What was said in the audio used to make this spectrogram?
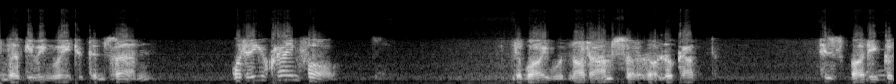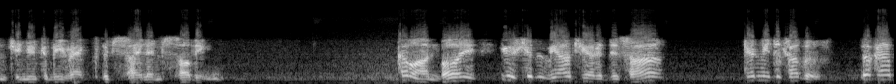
anger giving way to concern. What are you crying for? The boy would not answer or look up. His body continued to be racked with silent sobbing. Come on, boy, you shouldn't be out here at this hour. Tell me the trouble. Look up.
